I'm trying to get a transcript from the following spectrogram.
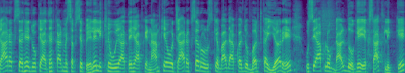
चार अक्षर है जो कि आधार कार्ड में सबसे पहले लिखे हुए आते हैं आपके नाम के वो चार अक्षर और उसके बाद आपका जो बर्थ का ईयर है, उसे आप लोग डाल दोगे एक साथ लिख के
